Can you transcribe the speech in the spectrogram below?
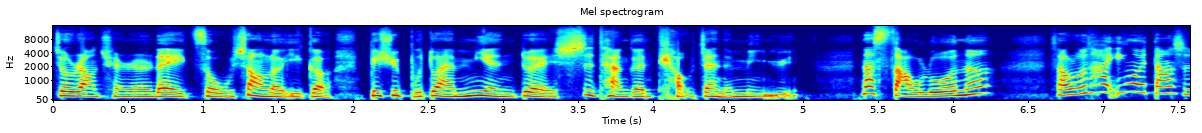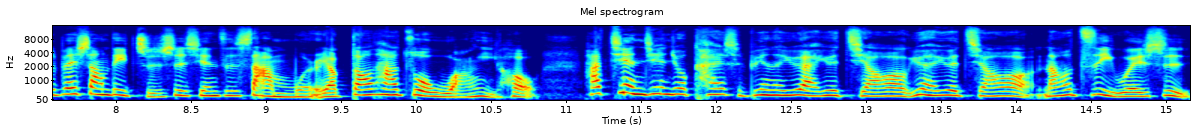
就让全人类走上了一个必须不断面对试探跟挑战的命运。那扫罗呢？扫罗他因为当时被上帝指示先知萨姆尔要高他做王以后，他渐渐就开始变得越来越骄傲，越来越骄傲，然后自以为是，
